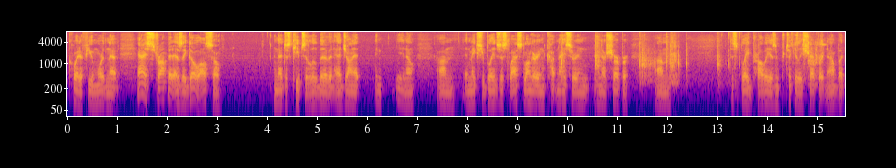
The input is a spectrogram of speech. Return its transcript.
quite a few more than that. And I strop it as I go also. And that just keeps a little bit of an edge on it, and you know, um, it makes your blades just last longer and cut nicer and, and they're sharper. Um, this blade probably isn't particularly sharp right now, but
